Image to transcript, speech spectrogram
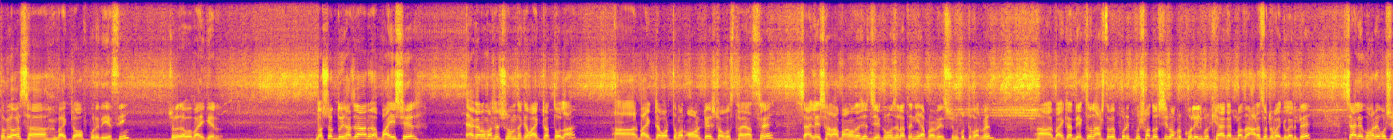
তবে অর্স বাইকটা অফ করে দিয়েছি। চলে যাব বাইকের। দর্শক দুই হাজার বাইশের এগারো মাসের শোরুম থেকে বাইকটা তোলা। আর বাইকটা বর্তমান অন টেস্ট অবস্থায় আছে। চাইলে সারা বাংলাদেশের যে কোনো জেলাতে নিয়ে আপনারা রেজিস্ট্রেশন করতে পারবেন। আর বাইকটা দেখতে হলে আসতে হবে ফরিদপুর, সদর, শ্রীরামপুর, খলিলপুর, খেয়াঘাট বাজার, আরও ছোটো বাইক গ্যালারিতে। চাইলে ঘরে বসে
